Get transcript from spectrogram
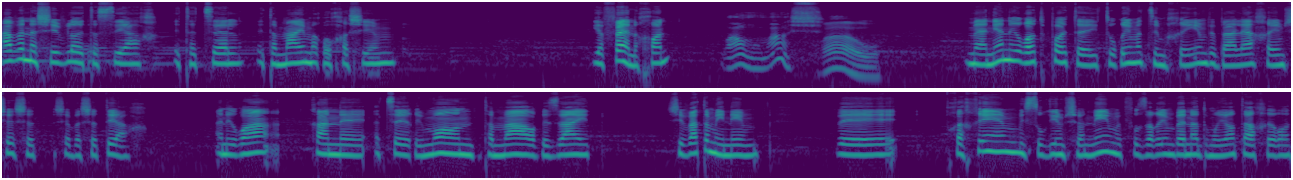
הבה נשיב לו את השיח, את הצל, את המים הרוחשים. יפה, נכון? וואו, ממש. וואו. מעניין לראות פה את העיטורים הצמחיים ובעלי החיים שש... שבשטיח. אני רואה כאן uh, עצי רימון, תמר וזית, שבעת המינים, ופרחים מסוגים שונים מפוזרים בין הדמויות האחרות.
